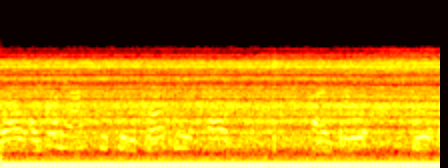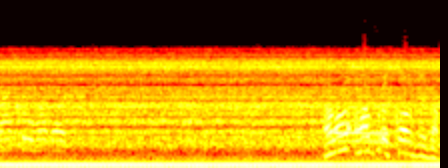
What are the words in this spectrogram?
Well, I'm going to ask you to record me um, and, and throw it, throw it back over the I wa- I've recorded them.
